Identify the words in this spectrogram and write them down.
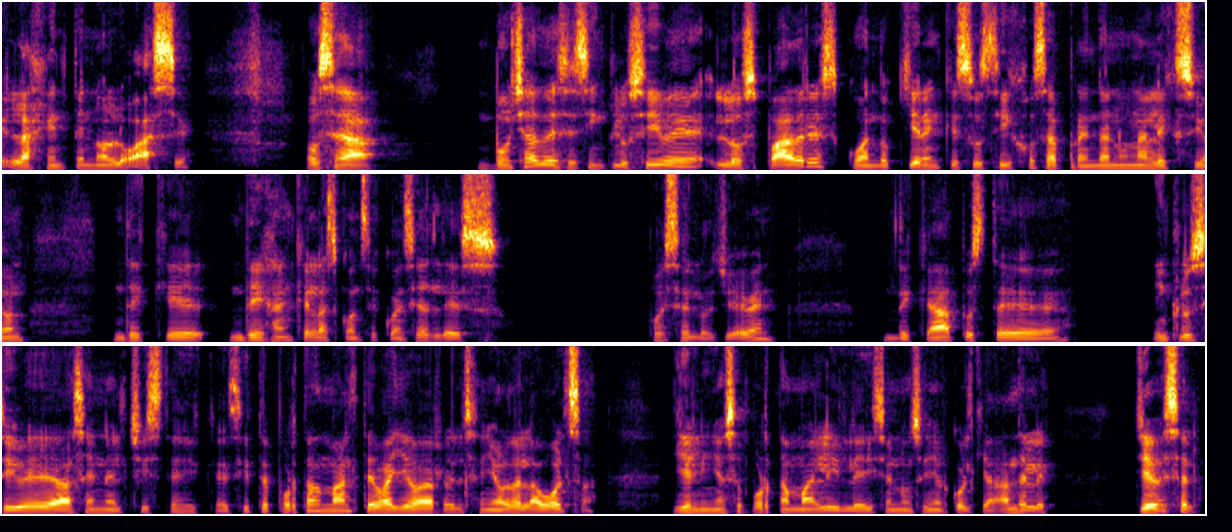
la gente no lo hace. O sea, muchas veces, inclusive los padres, cuando quieren que sus hijos aprendan una lección de que dejan que las consecuencias les, pues se los lleven. De que, ah, pues te, Inclusive hacen el chiste de que si te portas mal te va a llevar el señor de la bolsa. Y el niño se porta mal y le dicen a un señor cualquiera, ándele, lléveselo.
